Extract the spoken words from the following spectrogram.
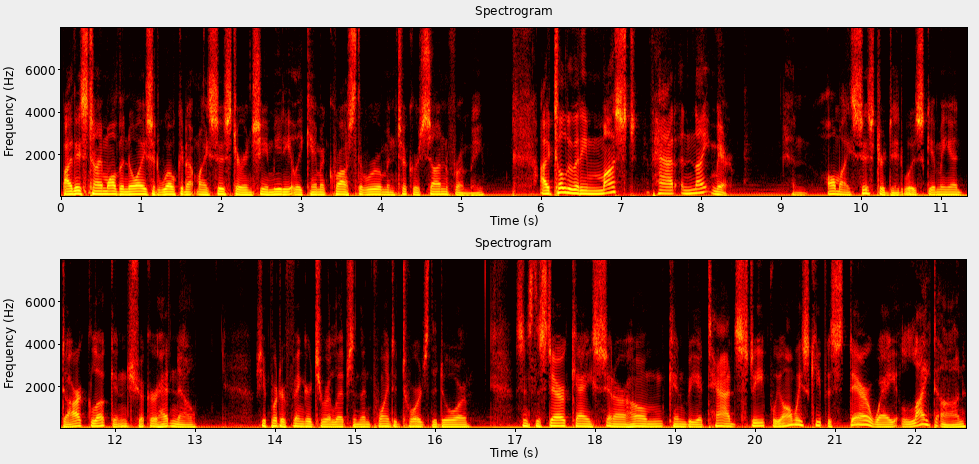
By this time, all the noise had woken up my sister, and she immediately came across the room and took her son from me. I told her that he must have had a nightmare, and all my sister did was give me a dark look and shook her head no. She put her finger to her lips and then pointed towards the door. Since the staircase in our home can be a tad steep, we always keep the stairway light on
